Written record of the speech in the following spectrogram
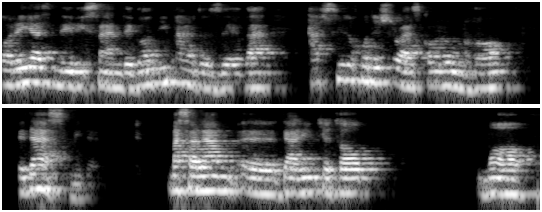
پاره از نویسندگان می‌پردازه و تفسیر خودش رو از کار اونها به دست میده. مثلا در این کتاب ما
